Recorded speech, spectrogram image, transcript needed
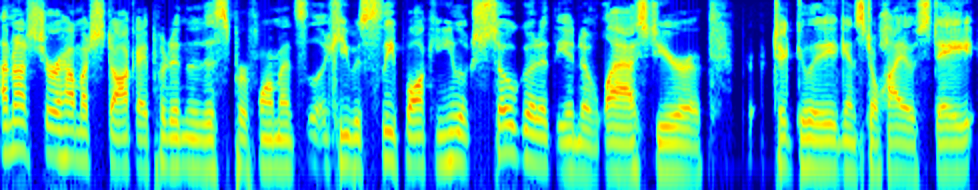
I'm not sure how much stock I put into this performance. Like he was sleepwalking. He looked so good at the end of last year, particularly against Ohio State,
